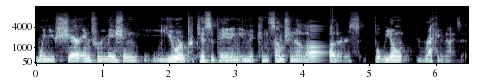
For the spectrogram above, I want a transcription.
when you share information, you are participating in the consumption of others, but we don't recognize it.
